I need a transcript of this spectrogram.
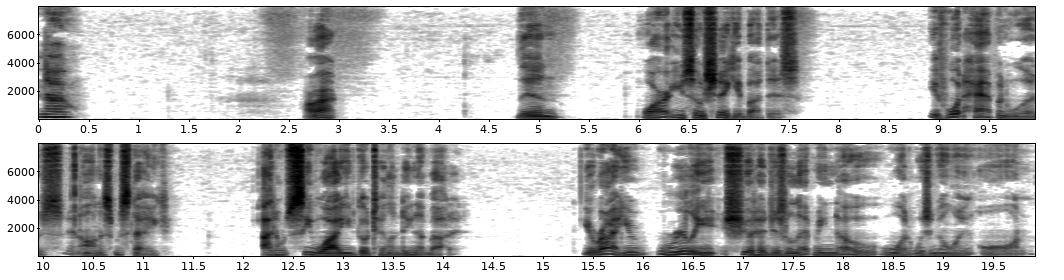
No. All right. Then why are you so shaky about this? If what happened was an honest mistake, I don't see why you'd go telling Dina about it. You're right, you really should have just let me know what was going on.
